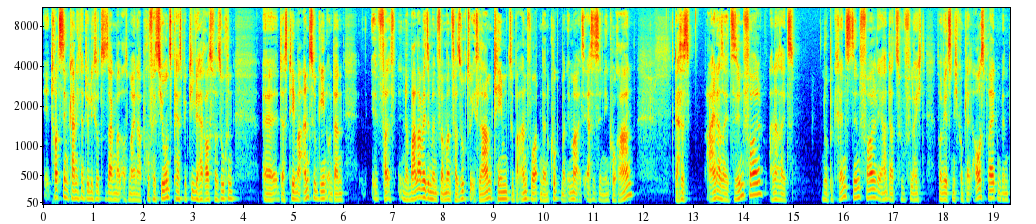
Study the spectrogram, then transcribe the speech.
äh, trotzdem kann ich natürlich sozusagen mal aus meiner Professionsperspektive heraus versuchen, äh, das Thema anzugehen und dann äh, normalerweise, wenn man versucht, so Islam-Themen zu beantworten, dann guckt man immer als erstes in den Koran. Das ist einerseits sinnvoll, andererseits nur begrenzt sinnvoll. Ja, dazu vielleicht sollen wir jetzt nicht komplett ausbreiten. Wenn,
